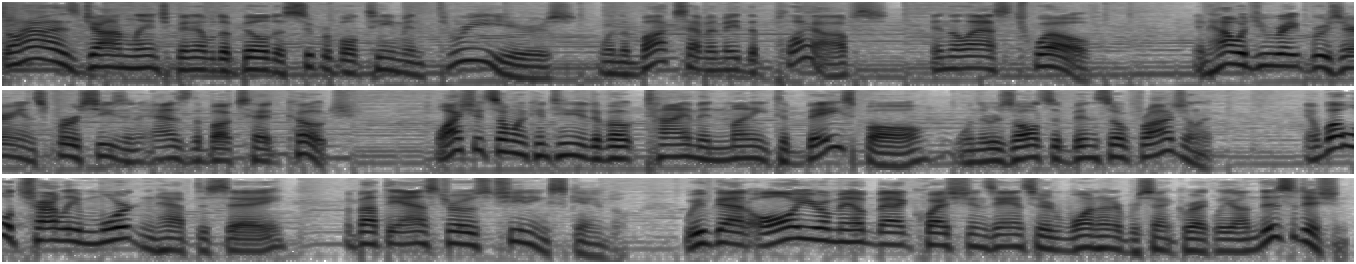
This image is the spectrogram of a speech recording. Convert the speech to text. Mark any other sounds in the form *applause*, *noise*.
So how has John Lynch been able to build a Super Bowl team in three years when the Bucs haven't made the playoffs in the last 12? And how would you rate Bruce Arians' first season as the Bucs head coach? Why should someone continue to devote time and money to baseball when the results have been so fraudulent? And what will Charlie Morton have to say about the Astros cheating scandal? We've got all your mailbag questions answered 100% correctly on this edition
